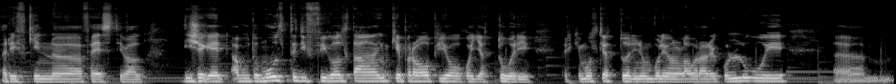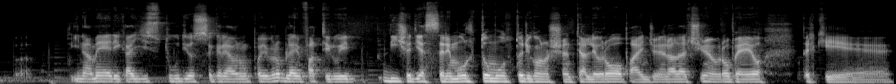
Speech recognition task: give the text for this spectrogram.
Rifkin Festival dice che ha avuto molte difficoltà anche proprio con gli attori, perché molti attori non volevano lavorare con lui. Ehm, in America gli studios creavano un po' di problemi, infatti lui dice di essere molto molto riconoscente all'Europa, in generale al cinema europeo, perché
